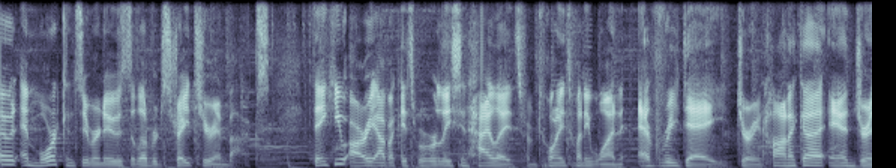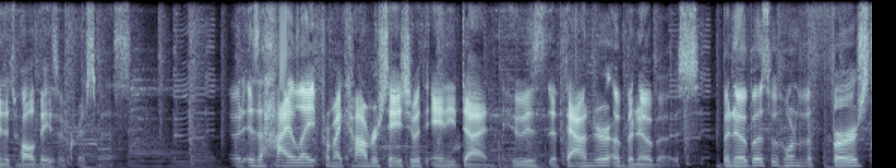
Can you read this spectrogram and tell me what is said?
and more consumer news delivered straight to your inbox. Thank you, Ari Abakates, for releasing highlights from 2021 every day during Hanukkah and during the 12 days of Christmas is a highlight from my conversation with Andy Dunn, who is the founder of Bonobos. Bonobos was one of the first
